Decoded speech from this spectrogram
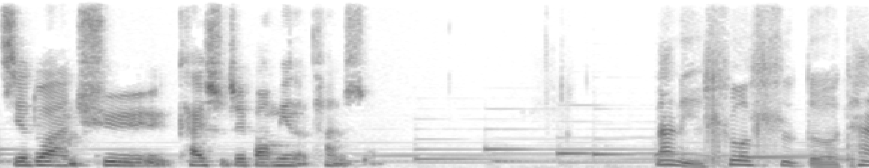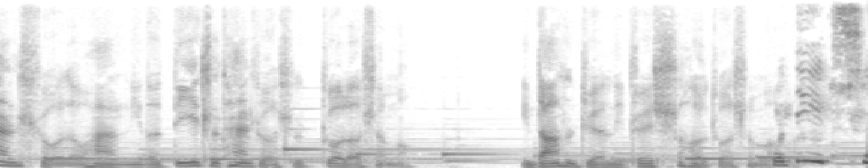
阶段去开始这方面的探索。那你硕士的探索的话，你的第一次探索是做了什么？你当时觉得你最适合做什么？我第一次。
